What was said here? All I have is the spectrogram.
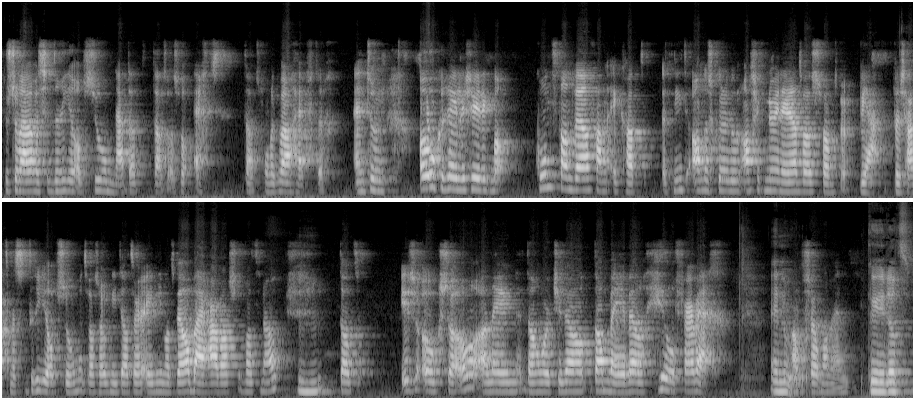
Dus toen waren we met z'n drieën op Zoom. Nou, dat, dat was wel echt, dat vond ik wel heftig. En toen ook realiseerde ik me constant wel van, ik had het niet anders kunnen doen als ik nu in Nederland was. Want we, ja, we zaten met z'n drieën op Zoom. Het was ook niet dat er één iemand wel bij haar was of wat dan ook. Mhm. Dat is ook zo. Alleen dan, word je wel, dan ben je wel heel ver weg En op zo'n moment. kun je dat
